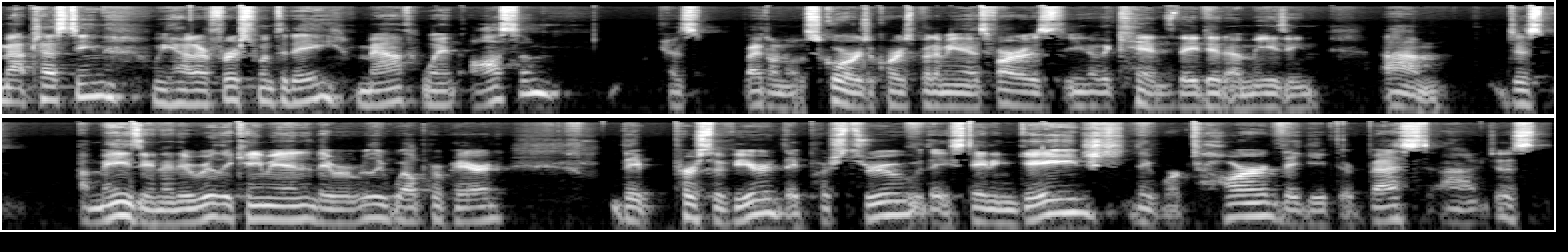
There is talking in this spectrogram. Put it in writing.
map testing. We had our first one today. Math went awesome. As I don't know the scores, of course, but I mean, as far as you know, the kids they did amazing, um, just amazing, and they really came in. They were really well prepared they persevered, they pushed through, they stayed engaged, they worked hard, they gave their best. Uh, just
